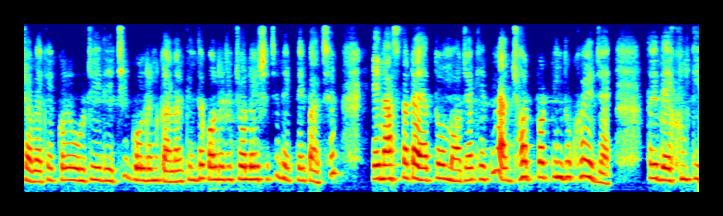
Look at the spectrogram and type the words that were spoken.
সব এক এক করে উল্টিয়ে দিচ্ছি, গোল্ডেন কালার কিন্তু অলরেডি চলে এসেছে, দেখতেই পাচ্ছেন। এই নাস্তাটা এত মজা খেতে আর ঝটপট কিন্তু হয়ে যায়। তো দেখুন কি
